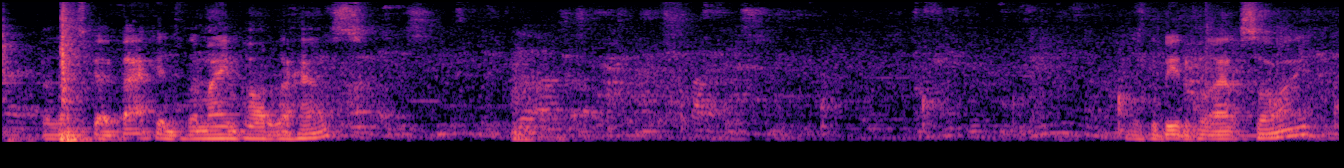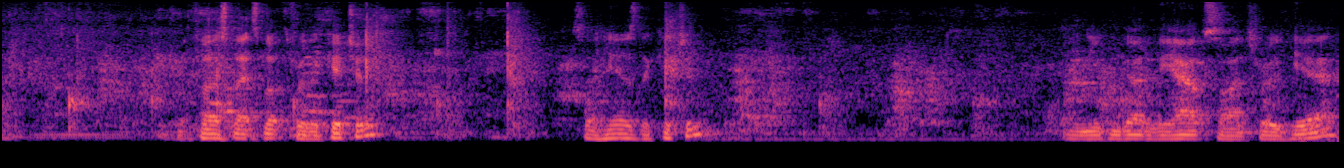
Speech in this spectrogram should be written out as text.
But let's go back into the main part of the house the beautiful outside but first let's look through the kitchen. So here's the kitchen. And you can go to the outside through here.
